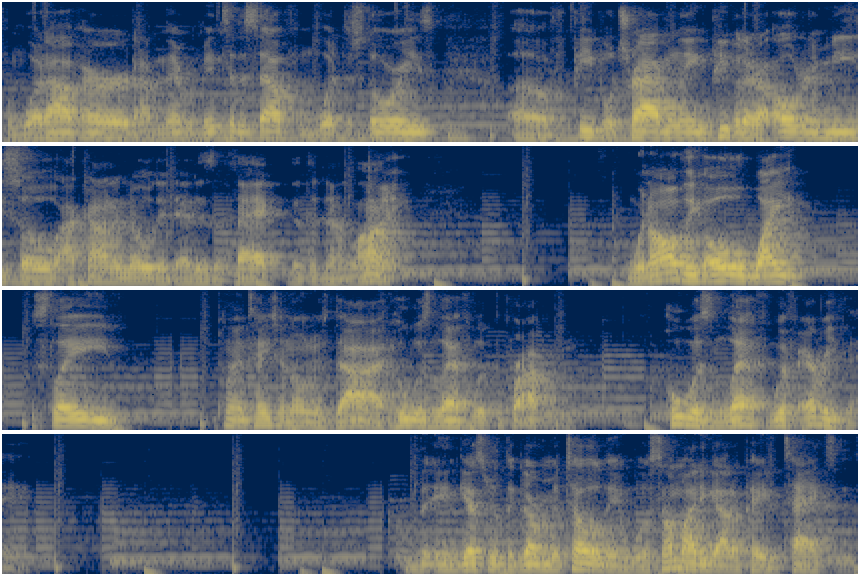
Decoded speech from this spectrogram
From what I've heard, I've never been to the South, from what the stories of people traveling, people that are older than me, so I kind of know that that is a fact that they're not lying. When all the old white slave plantation owners died, who was left with the property? Who was left with everything? And guess what the government told them? Well, somebody got to pay the taxes.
